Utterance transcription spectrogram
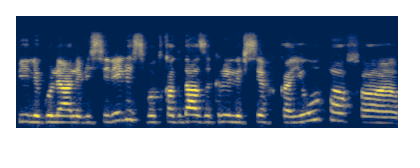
пили, гуляли, веселились. Вот когда закрыли всех в каютах, э,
